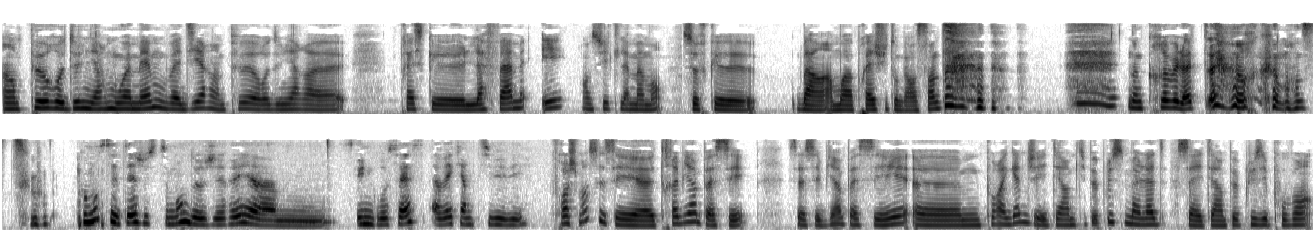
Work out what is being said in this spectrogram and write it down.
un peu redevenir moi-même, on va dire, un peu redevenir presque la femme et ensuite la maman. Sauf que, bah, un mois après, je suis tombée enceinte. Donc revelote, on recommence tout. Comment c'était justement de gérer euh, une grossesse avec un petit bébé? Franchement, ça s'est euh, très bien passé. Ça s'est bien passé. Euh, pour Agathe, j'ai été un petit peu plus malade. Ça a été un peu plus éprouvant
